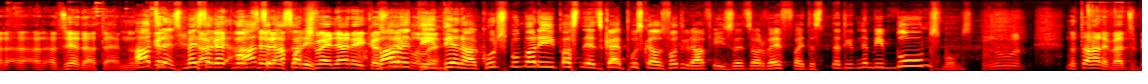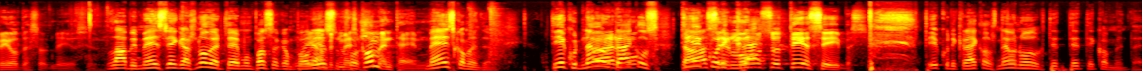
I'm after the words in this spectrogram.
ar, ar, ar dziedātājiem. Nu, Atceries, mēs arī mums ir atceries arī apakšveļi arī, kas Valentīna reklamē. dienā, kurš mums arī pasniedz kā puskālas fotogrāfijas caur VF, vai tas ne- nebija blūms mums. Nu, nu, tā arī vecs bildes ir bijusi. Labi, mēs vienkārši novērtējam un pasakām Nu, jā, paldies. bet un mēs forši. komentējam. Mēs komentējam. Tie, kur nevar krēklus, tie, kuri ir krē... mūsu tiesības. tie, kuri krēklus nevar nolikt, tie, tie, tie komentē.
